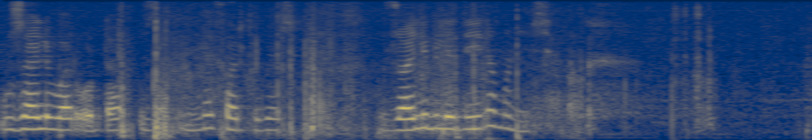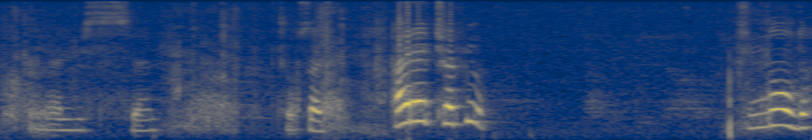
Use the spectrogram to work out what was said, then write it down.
uzaylı var orada. Uzaylı ne fark eder? Uzaylı bile değil ama neyse. Hayalüsel çok saçma. Her yer çarpıyor. Şimdi ne oldu?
